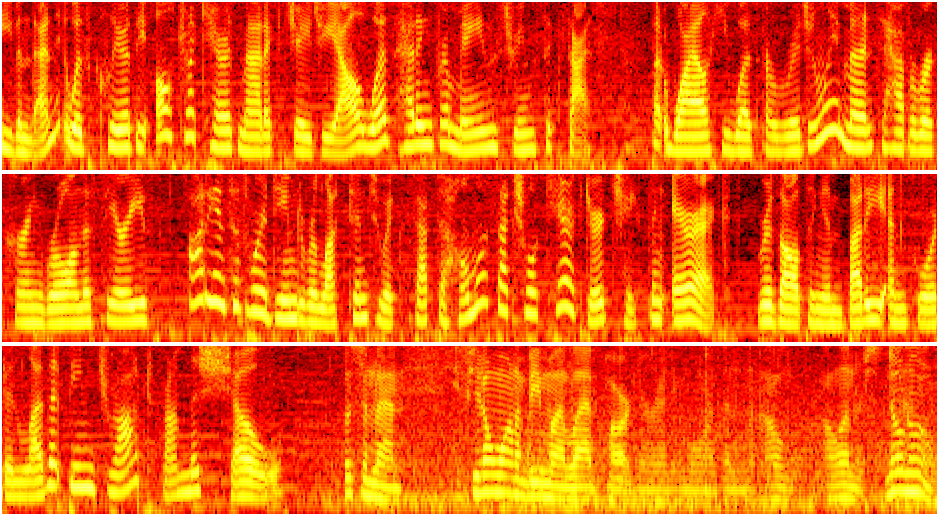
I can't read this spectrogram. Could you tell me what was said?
Even then, it was clear the ultra charismatic JGL was heading for mainstream success. But while he was originally meant to have a recurring role on the series, audiences were deemed reluctant to accept a homosexual character chasing Eric, resulting in Buddy and Gordon Levitt being dropped from the show. Listen, man, if you don't want to be my lab partner anymore, then I'll I'll understand. No, no.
